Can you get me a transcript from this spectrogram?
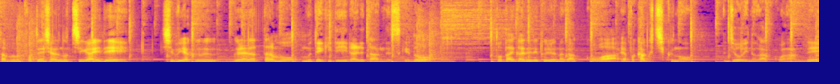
多分ポテンシャルの違いで渋谷区ぐらいだったらもう無敵でいられたんですけど都大会出てくるような学校はやっぱ各地区の上位の学校なんで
